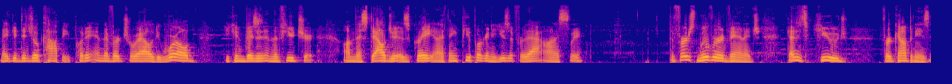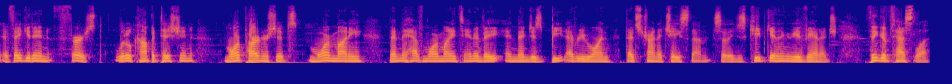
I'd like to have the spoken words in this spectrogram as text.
Make a digital copy, put it in the virtual reality world you can visit in the future. Um, nostalgia is great, and I think people are going to use it for that, honestly. The first mover advantage, that is huge for companies. If they get in first, little competition, more partnerships, more money, then they have more money to innovate and then just beat everyone that's trying to chase them. So they just keep getting the advantage. Think of Tesla.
